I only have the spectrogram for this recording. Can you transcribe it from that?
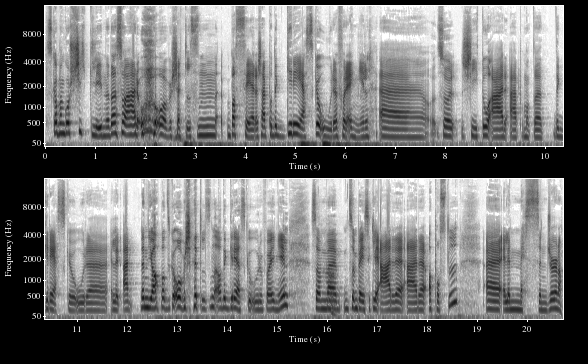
skal man gå skikkelig inn i det, så er oversettelsen baserer seg på det greske ordet for engel. Eh, så shito er, er, på en måte det greske ordet Eller er den japanske oversettelsen av det greske ordet for engel, som, ja. Eh, som basically er, er apostel, eh, eller messenger, da.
